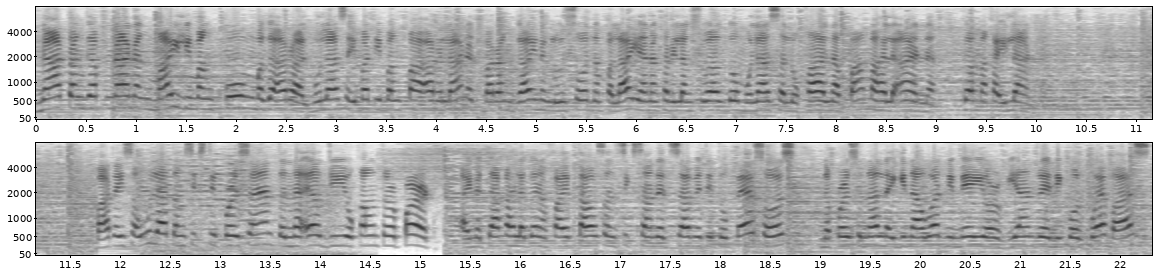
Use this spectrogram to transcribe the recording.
Natanggap na ng may limangpong mag-aaral mula sa iba't ibang paaralan at barangay ng lungsod ng Palayan ang kanilang sweldo mula sa lokal na pamahalaan kamakailan. Batay sa ulat, ang 60% na LGU counterpart ay nagkakahalaga ng 5,672 pesos na personal na iginawad ni Mayor Viandre Nicole Cuevas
